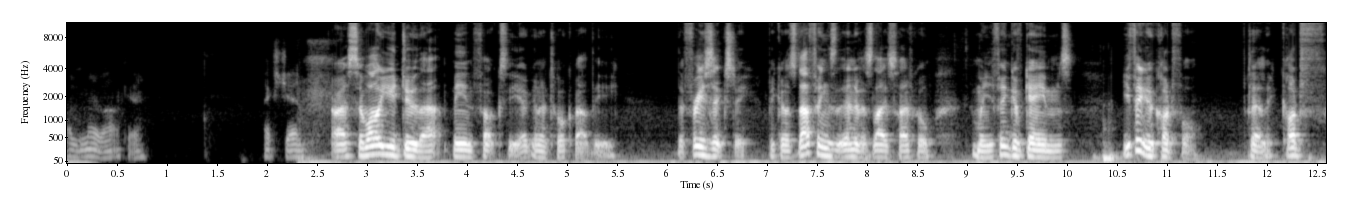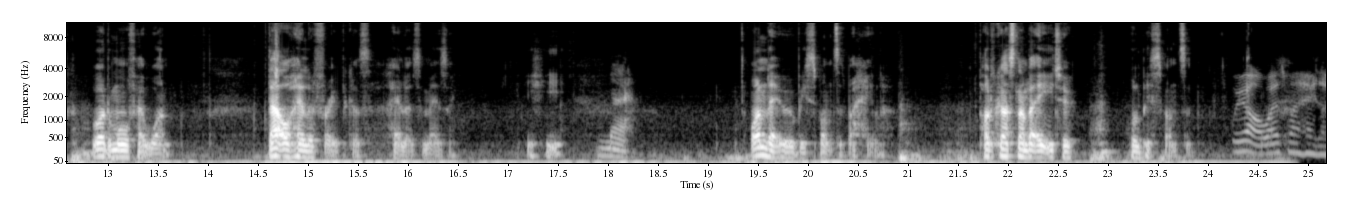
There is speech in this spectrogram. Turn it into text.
I didn't know that. Okay. Next gen. Alright, so while you do that, me and Foxy are going to talk about the the 360 because that thing's at the end of its life cycle. And when you think of games, you think of COD 4, clearly. COD f- Modern Warfare 1. That or Halo 3 because Halo's amazing. Meh. One day we will be sponsored by Halo. Podcast number 82 will be sponsored. We are. Where's my halo?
